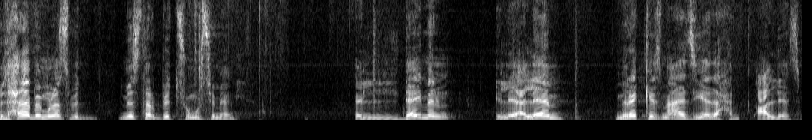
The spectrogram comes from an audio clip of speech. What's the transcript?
الحقيقة بمناسبة مستر بيتسو موسيماني دايما الإعلام مركز معاه زيادة على اللازم.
